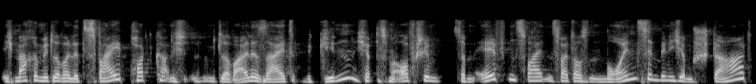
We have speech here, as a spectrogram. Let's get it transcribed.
Ich mache mittlerweile zwei Podcasts, mittlerweile seit Beginn, ich habe das mal aufgeschrieben, zum 11.02.2019 bin ich am Start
